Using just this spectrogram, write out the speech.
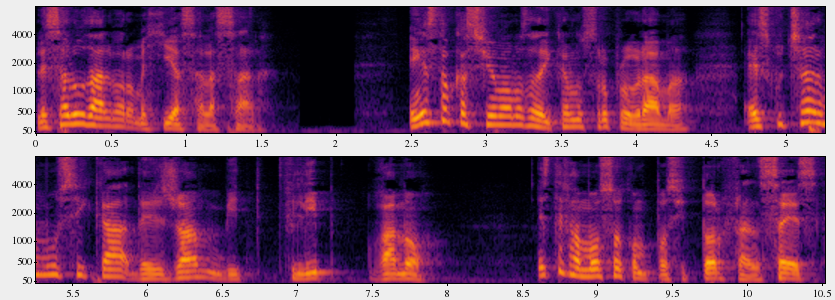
Les saluda Álvaro Mejía Salazar. En esta ocasión vamos a dedicar nuestro programa a escuchar música de Jean-Philippe Rameau. Este famoso compositor francés,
